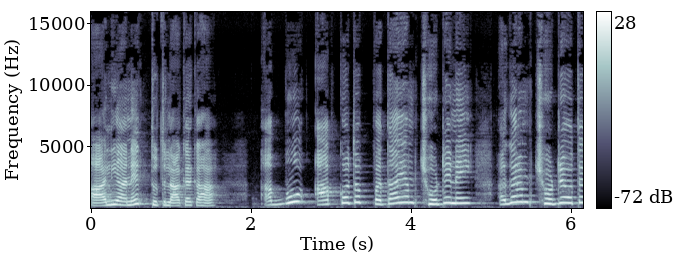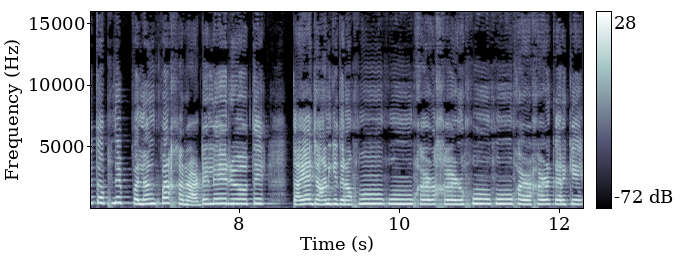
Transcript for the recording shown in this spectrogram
عالیہ نے تتلا کر کہا، ابو، آپ کو تو پتہ ہے ہم چھوٹے نہیں۔ اگر ہم چھوٹے ہوتے تو اپنے پلنگ پر خراٹے لے رہے ہوتے، تایا جان کی طرح خوں خوں خڑ خڑ خوں خوں خڑ خڑ کر کے۔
